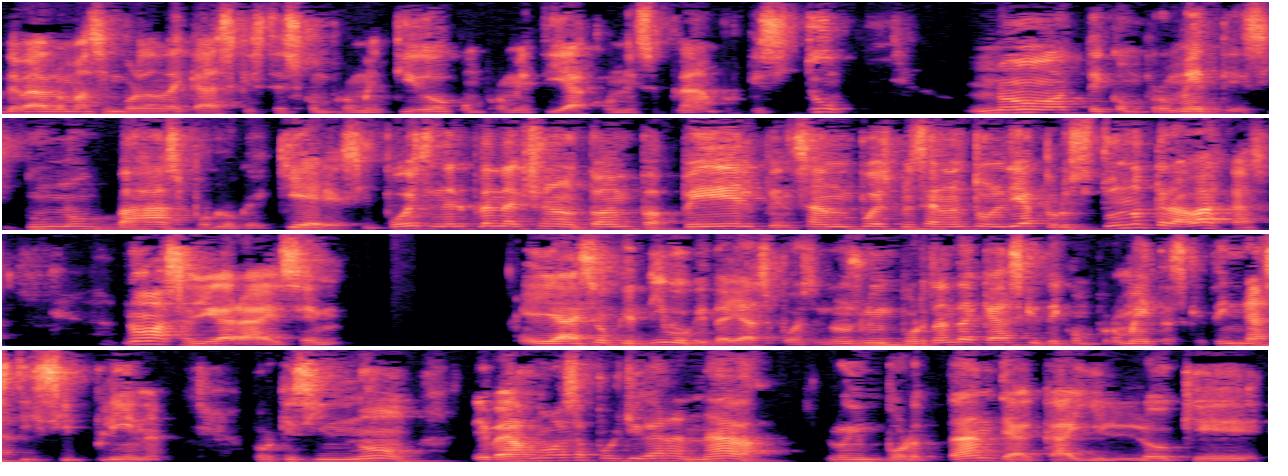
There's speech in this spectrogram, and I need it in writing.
de verdad lo más importante cada vez que estés comprometido o comprometida con ese plan, porque si tú no te comprometes, si tú no vas por lo que quieres, si puedes tener el plan de acción anotado en papel, pensando, puedes pensar en todo el día, pero si tú no trabajas, no vas a llegar a ese, eh, a ese objetivo que te hayas puesto. Entonces, lo importante acá es que te comprometas, que tengas disciplina, porque si no, de verdad no vas a poder llegar a nada. Lo importante acá y lo que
